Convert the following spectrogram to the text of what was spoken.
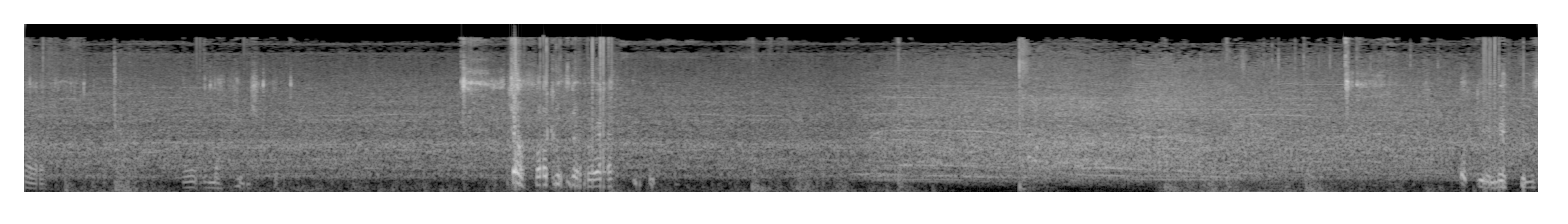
Oh. Oh my god. the fuck was the ref? Fucking move.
